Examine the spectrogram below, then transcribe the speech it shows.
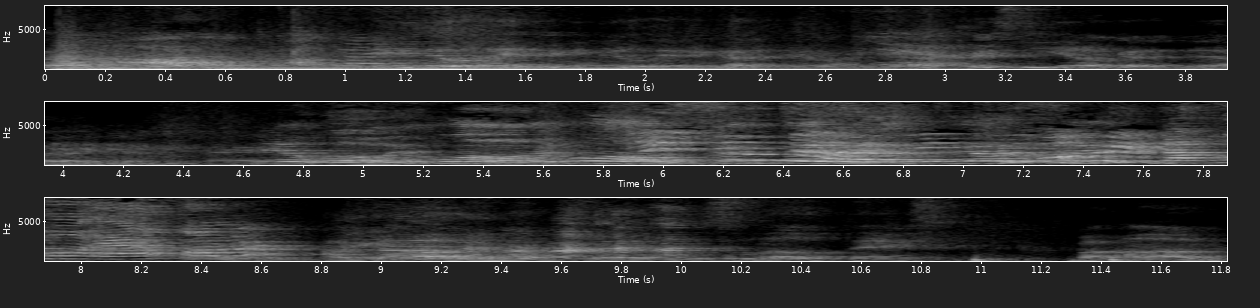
Oh, Uh, okay. You can do it later. You can do it later. You gotta do it right now. Yeah. Chrissy, you don't gotta do that right now. Alright. You little, you little, you little. She's too there, much. She's too what okay. Got a little ass on her. I know, you know what I'm saying? Just little things. But um,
